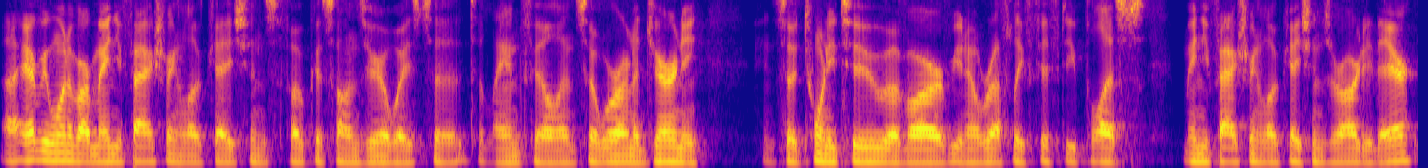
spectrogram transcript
Uh, every one of our manufacturing locations focus on zero waste to, to landfill. And so we're on a journey And so 22 of our, you know, roughly 50 plus manufacturing locations are already there.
